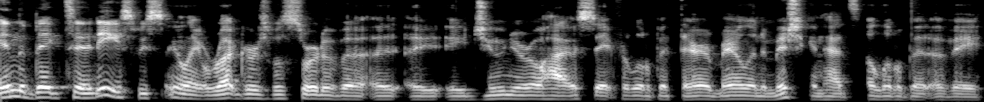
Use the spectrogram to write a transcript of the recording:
in the Big Ten East, we you know like Rutgers was sort of a, a, a junior Ohio State for a little bit there. Maryland and Michigan had a little bit of a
